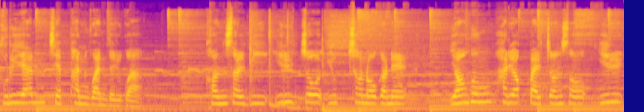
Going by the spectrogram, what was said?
불의한 재판관들과 건설비 1조 6천억 원의 영흥 화력발전소 1,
